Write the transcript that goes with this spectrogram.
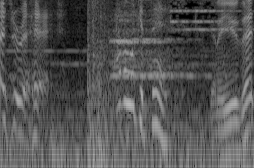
Treasure ahead. Have a look at this. Gonna use it?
